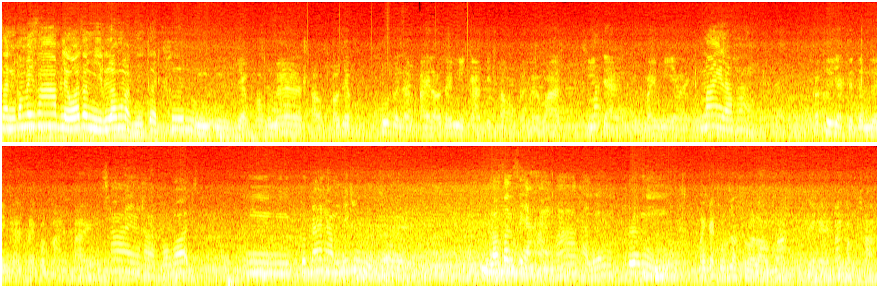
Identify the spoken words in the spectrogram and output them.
ฉันก็ไม่ทราบเลยว่าจะมีเรื่องแบบนี้เกิดขึ้น อืมอืมอย่างพอคุณแม่เขาเขาได้พูดวันนั้นไปเราได้มีการติดต่อกันไหมว่าชี้แจงหรือไม่มีอะไรไม่แล้วค่ะ ก็คืออยากจะดำเนินการทางกฎหมายไป ใช่ค่ะ เพราะว่าอืมคุณแม่ทำไม่ถูกเลย แล้วฉันเสียหายมากค่ะ เรื่องเรื่องนี้ มันกระทบกับตัวเรามากยังไงบ้างกับข่าว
